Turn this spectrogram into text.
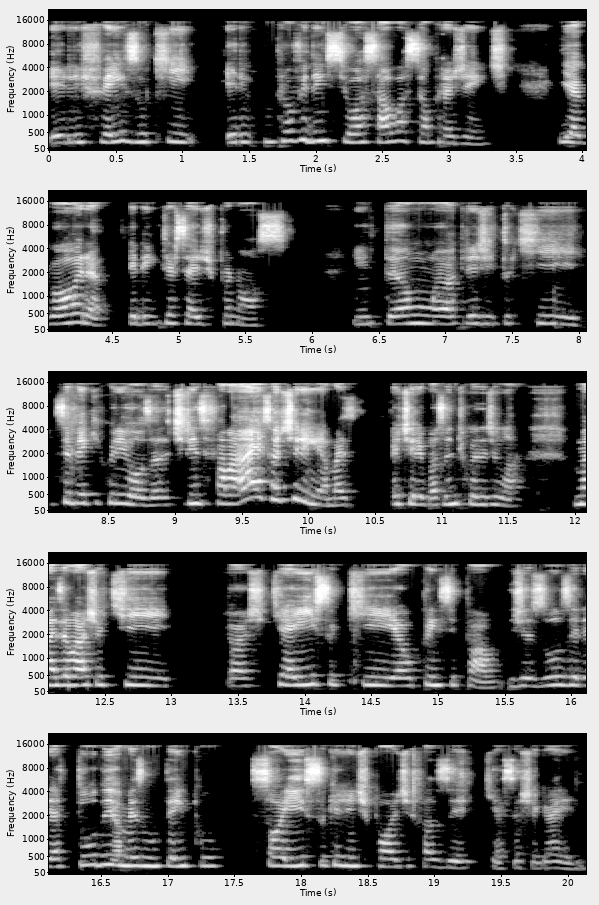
Ele fez o que ele providenciou a salvação para a gente. E agora ele intercede por nós. Então, eu acredito que. Você vê que curioso, a tirinha se fala, ah, é só tirinha, mas eu tirei bastante coisa de lá. Mas eu acho que. Eu acho que é isso que é o principal. Jesus, ele é tudo e ao mesmo tempo só isso que a gente pode fazer, que é se chegar a ele.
